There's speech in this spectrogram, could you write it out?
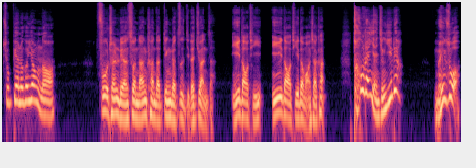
就变了个样呢。傅晨脸色难看的盯着自己的卷子，一道题一道题的往下看，突然眼睛一亮，没错，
